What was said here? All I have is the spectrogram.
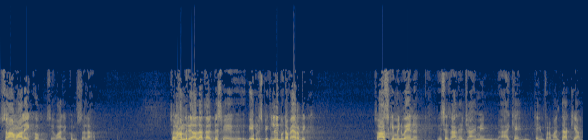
Salaam alaikum. Say, Wa alaikum salam. So Alhamdulillah, Allah Ta'ala blessed me, able to speak a little bit of Arabic. So I asked him in Wenak. He says, I mean, I came, came from Antakya.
